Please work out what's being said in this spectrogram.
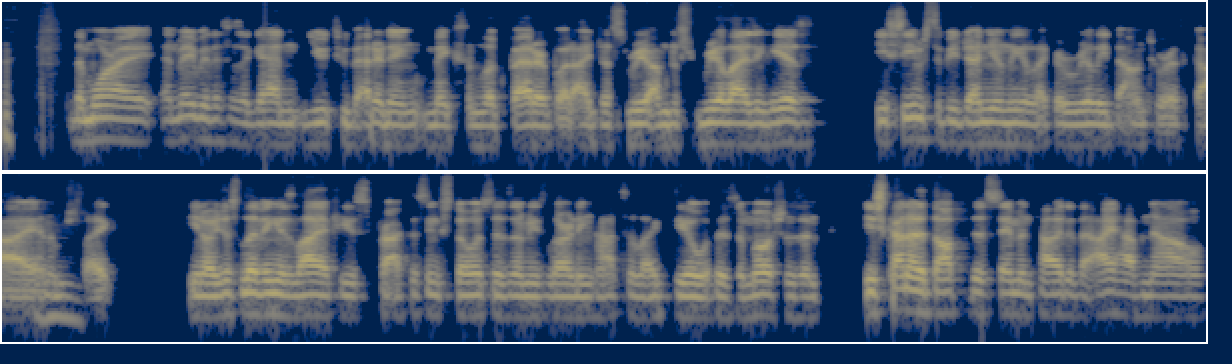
the more I and maybe this is again YouTube editing makes him look better, but I just re I'm just realizing he is he seems to be genuinely like a really down to earth guy, and I'm Mhm. just like you know, he's just living his life. He's practicing stoicism. He's learning how to like deal with his emotions, and he's kind of adopted the same mentality that I have now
